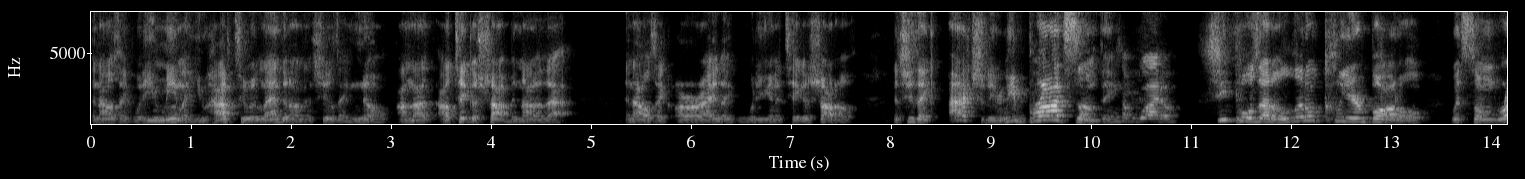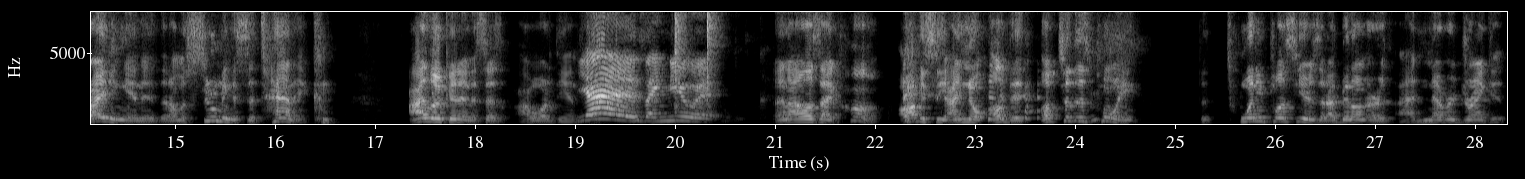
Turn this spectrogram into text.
And I was like, What do you mean? Like, you have to. It landed on it. She was like, No, I'm not. I'll take a shot, but not of that. And I was like, All right, like, what are you going to take a shot of? And she's like, Actually, we brought something. Some guaro. She pulls out a little clear bottle with some writing in it that I'm assuming is satanic. I look at it and it says, aguardiente. Yes, I knew it. And I was like, huh. Obviously, I know of it. Up to this point, the 20 plus years that I've been on Earth, I had never drank it.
